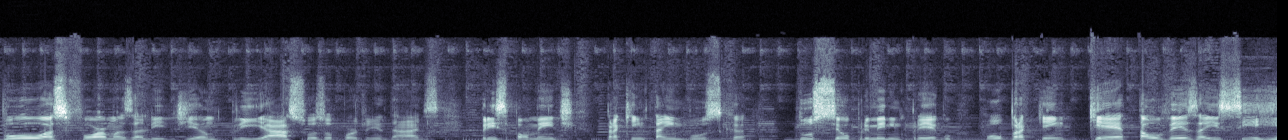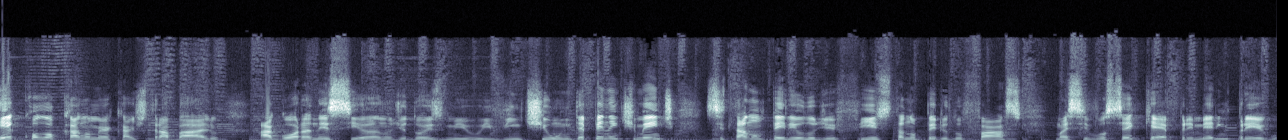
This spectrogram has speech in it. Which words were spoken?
boas formas ali de ampliar suas oportunidades, principalmente para quem está em busca do seu primeiro emprego ou para quem quer talvez aí se recolocar no mercado de trabalho agora nesse ano de 2021. Independentemente se está num período difícil, está no período fácil, mas se você quer primeiro emprego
